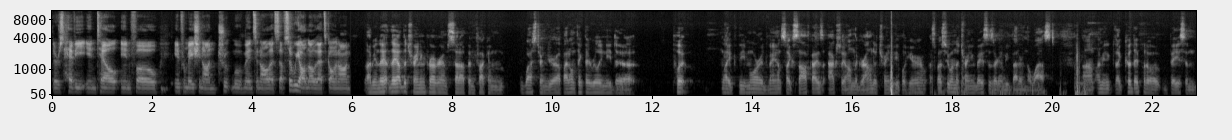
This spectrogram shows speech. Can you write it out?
there's heavy intel, info, information on troop movements and all that stuff. So we all know that's going on. I mean, they they have the training programs set up in fucking Western Europe. I don't think they really need to put like the more advanced like soft guys actually on the ground to train people here, especially when the training bases are going to be better in the West. Um, I mean, like, could they put a base in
